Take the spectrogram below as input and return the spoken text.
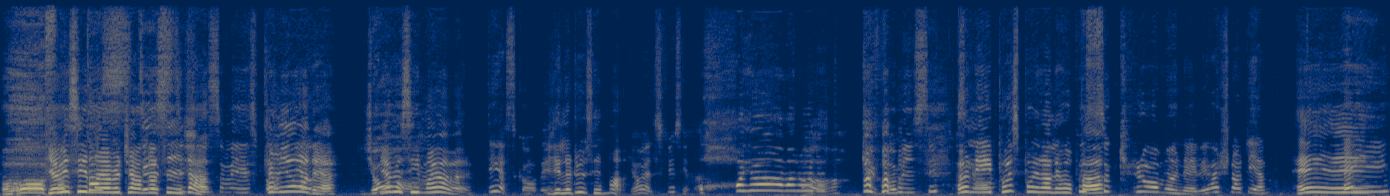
Åh, Jag vill simma över till andra sidan. Kan vi göra det? Ja, Jag vill simma över. det ska vi. Gillar du simma? Jag älskar att simma. Åh ja, vad roligt! Ja, gud vad mysigt. Hörni, puss på er allihopa! Puss och kram hörni, vi hörs snart igen. Hej! Hej!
